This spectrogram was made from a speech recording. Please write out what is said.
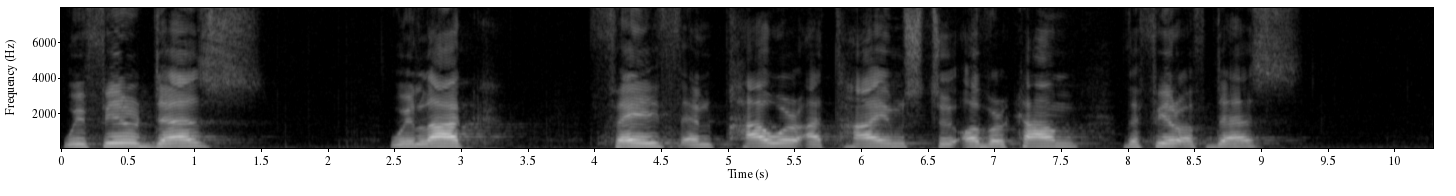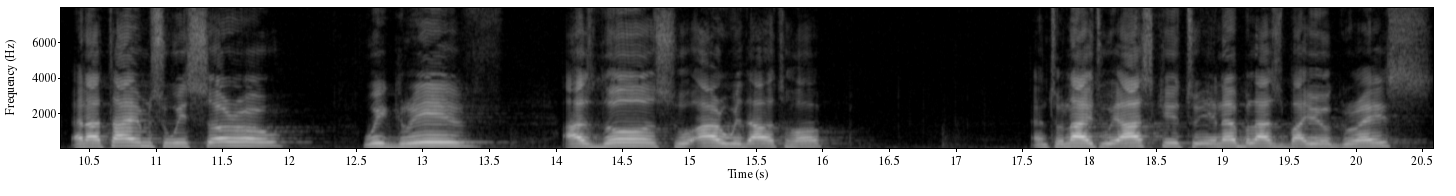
We fear death. We lack faith and power at times to overcome the fear of death. And at times we sorrow, we grieve as those who are without hope. And tonight we ask you to enable us by your grace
